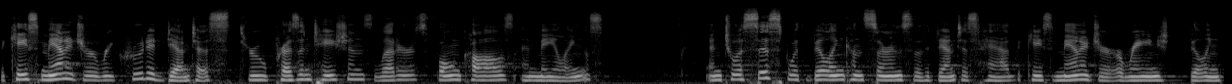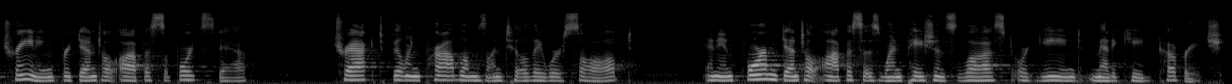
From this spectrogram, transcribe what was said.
The case manager recruited dentists through presentations, letters, phone calls, and mailings and to assist with billing concerns that the dentist had, the case manager arranged billing training for dental office support staff, tracked billing problems until they were solved, and informed dental offices when patients lost or gained Medicaid coverage.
